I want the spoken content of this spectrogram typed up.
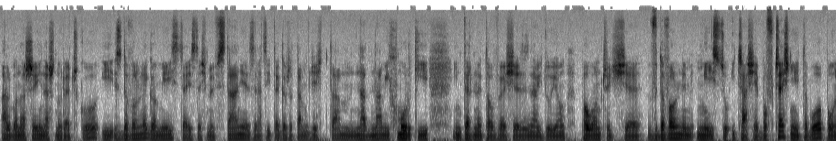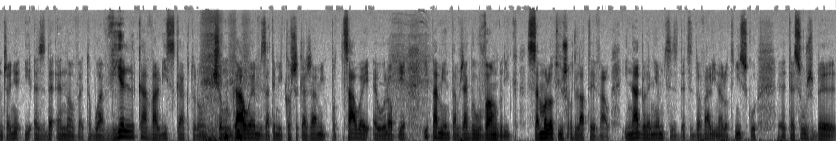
albo na szyi na sznureczku i z dowolnego miejsca jesteśmy w stanie, z racji tego, że tam gdzieś tam nad nami chmurki internetowe się znajdują, połączyć się w dowolnym miejscu i czasie, bo wcześniej to było połączenie ISDN-owe. To była wielka walizka, którą ciągałem za tymi koszykarzami po całej Europie Europie i pamiętam, że jak był wąglik, samolot już odlatywał i nagle Niemcy zdecydowali na lotnisku e, te służby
